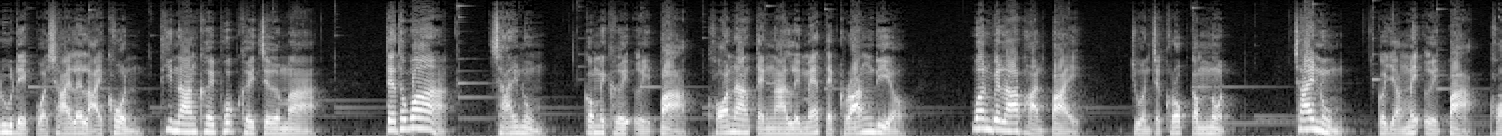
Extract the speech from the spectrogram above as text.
ดูเด็กกว่าชายหลายๆ คนที่นางเคยพบเคยเจอมา แต่ทว่าชายหนุ่มก็ไม่เคยเอ่ยปาก ขอนางแต่งงานเลยแม้แต่ครั้งเดียว วันเวลาผ่านไป จวนจะครบกำหนด ชายหนุ่มก็ยังไม่เอ่ยปาก ขอ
